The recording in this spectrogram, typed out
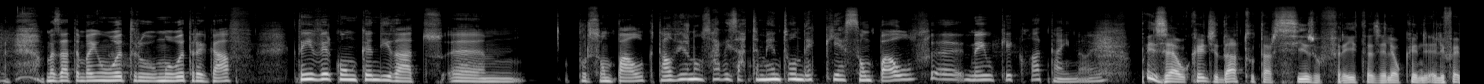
Mas há também um outro, uma outra gafe que tem a ver com um candidato. Um, por São Paulo, que talvez não saiba exatamente onde é que é São Paulo, uh, nem o que é que lá tem, não é? Pois é, o candidato Tarcísio Freitas, ele, é o, ele foi,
